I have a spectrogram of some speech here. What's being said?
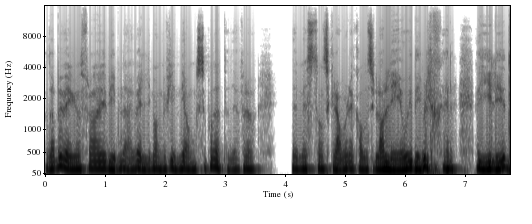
Og da beveger vi oss fra I Bibelen er jo veldig mange fine nyanser på dette. Det, er fra det mest sånn skravl det kalles la leo i Bibelen, eller gi lyd.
